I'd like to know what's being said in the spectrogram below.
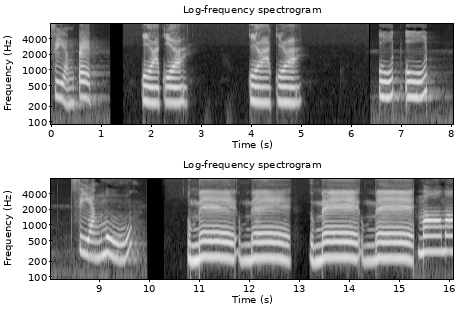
เสียงเป็ด กุลกุลกุลกุลอูดอูดเสียงหมูอุมแม่อุมแม่อุมแม่อุมแม่มอมอ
